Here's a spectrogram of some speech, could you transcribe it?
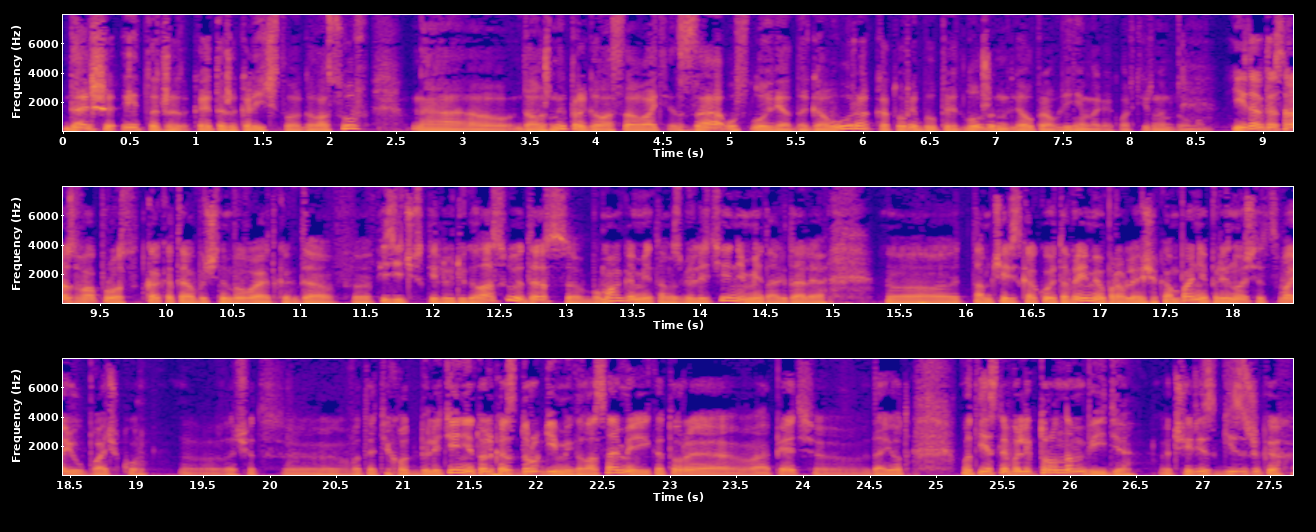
Дальше это же, это же количество голосов а, должны проголосовать за условия договора, который который был предложен для управления многоквартирным домом. И тогда сразу вопрос, как это обычно бывает, когда физически люди голосуют, да, с бумагами, там, с бюллетенями и так далее, э, там через какое-то время управляющая компания приносит свою пачку, э, значит, э, вот этих вот бюллетеней, только с другими голосами, и которые опять дает... Вот если в электронном виде через ГИС ЖКХ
